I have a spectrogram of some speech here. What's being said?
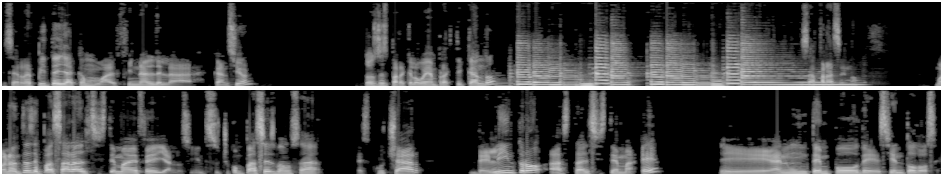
se repite ya como al final de la canción. Entonces, para que lo vayan practicando. Esa frase, ¿no? Bueno, antes de pasar al sistema F y a los siguientes ocho compases, vamos a escuchar del intro hasta el sistema E eh, en un tempo de 112.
